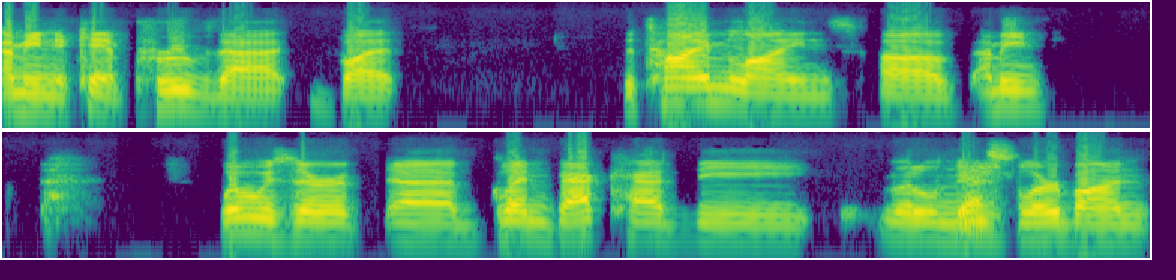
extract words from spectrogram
I mean, you can't prove that, but the timelines of, I mean, what was there? Uh, Glenn Beck had the little news Yes. blurb on,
